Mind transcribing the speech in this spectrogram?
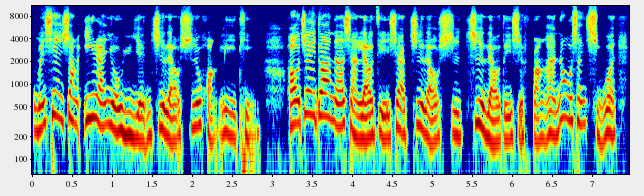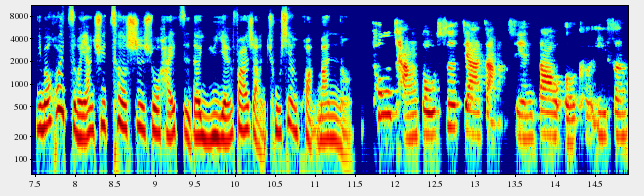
我们线上依然有语言治疗师黄丽婷。好，这一段呢，想了解一下治疗师治疗的一些方案。那我想请问，你们会怎么样去测试说孩子的语言发展出现缓慢呢？通常都是家长先到儿科医生，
